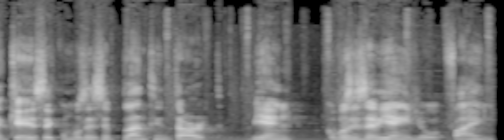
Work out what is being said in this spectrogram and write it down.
que dice, ¿cómo se dice planting tart? Bien. ¿Cómo se dice bien? Y yo, fine.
